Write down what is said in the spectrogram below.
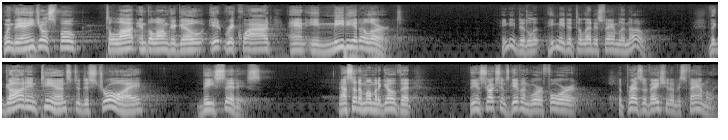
when the angel spoke to Lot in the long ago, it required an immediate alert. He needed, to let, he needed to let his family know that God intends to destroy these cities. Now, I said a moment ago that the instructions given were for the preservation of his family.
